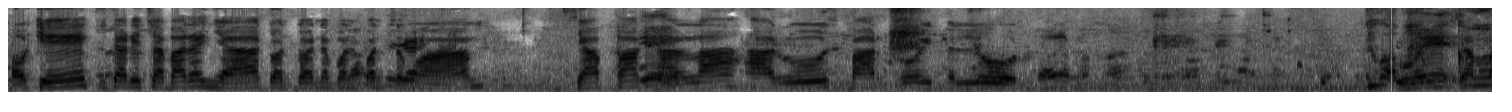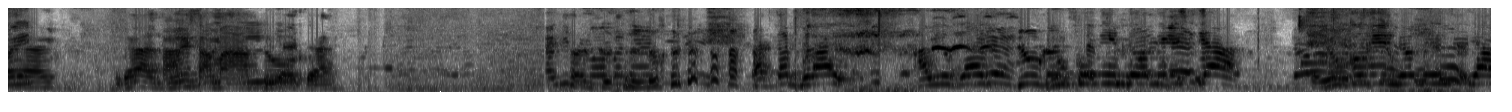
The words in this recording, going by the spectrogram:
Okey, kita ada cabaran ya tuan-tuan dan puan-puan semua. Siapa Okey. kalah harus pargoi telur. Gue Siapa yang Ya, gue sama Abi aja. pargoi telur? Kata guys, ayo guys, dukung Indonesia. Dukung Indonesia.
